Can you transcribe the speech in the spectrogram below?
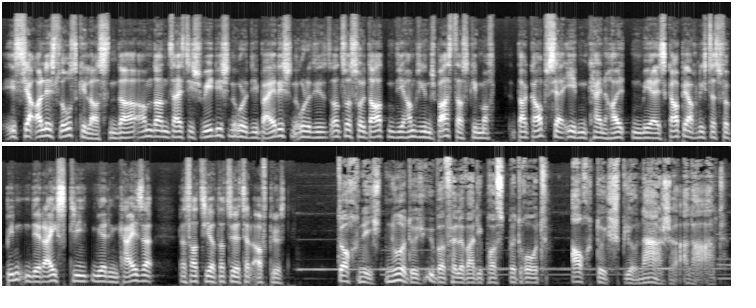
ist ja alles losgelassen. Da haben dann, sei es die schwedischen oder die bayerischen oder die sonst was Soldaten, die haben sich einen Spaß daraus gemacht. Da gab es ja eben kein Halten mehr. Es gab ja auch nicht das verbindende Reichsglied mehr, den Kaiser. Das hat sich ja dazu jetzt halt aufgelöst. Doch nicht nur durch Überfälle war die Post bedroht, auch durch Spionage aller Art.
